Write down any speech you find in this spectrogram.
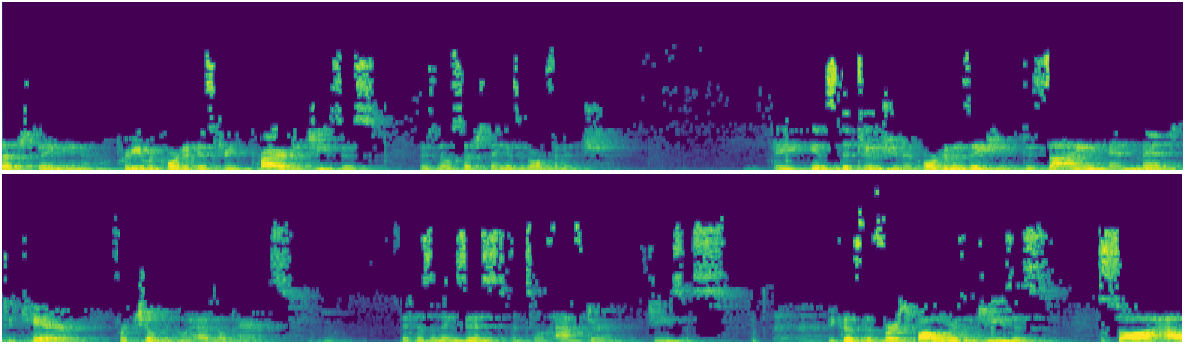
such thing in pre recorded history prior to Jesus, there's no such thing as an orphanage? A institution, an organization designed and meant to care for children who have no parents. That doesn't exist until after Jesus. Because the first followers of Jesus saw how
